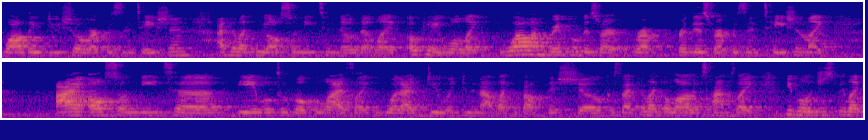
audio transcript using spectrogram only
while they do show representation i feel like we also need to know that like okay well like while i'm grateful this rep- for this representation like I also need to be able to vocalize like what I do and do not like about this show because I feel like a lot of times like people just be like,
